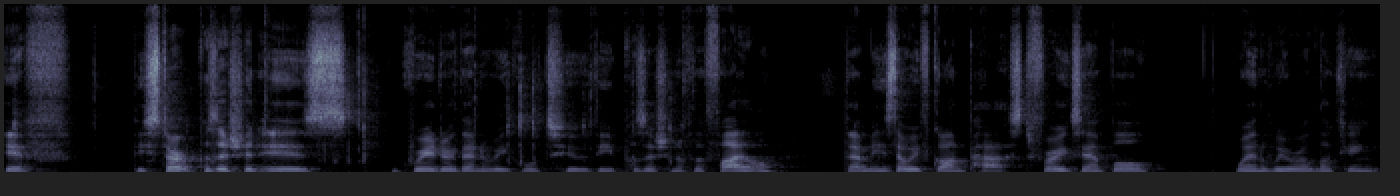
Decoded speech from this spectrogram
If the start position is greater than or equal to the position of the file, that means that we've gone past. For example, when we were looking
